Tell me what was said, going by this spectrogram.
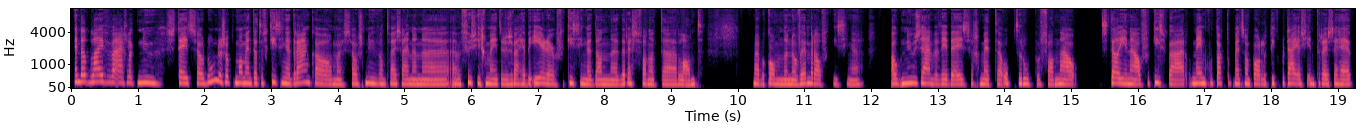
En dat blijven we eigenlijk nu steeds zo doen. Dus op het moment dat de verkiezingen eraan komen, zoals nu, want wij zijn een, een fusiegemeente, dus wij hebben eerder verkiezingen dan de rest van het land. We hebben komende november al verkiezingen. Ook nu zijn we weer bezig met eh, op te roepen van, nou, stel je nou verkiesbaar, neem contact op met zo'n politieke partij als je interesse hebt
